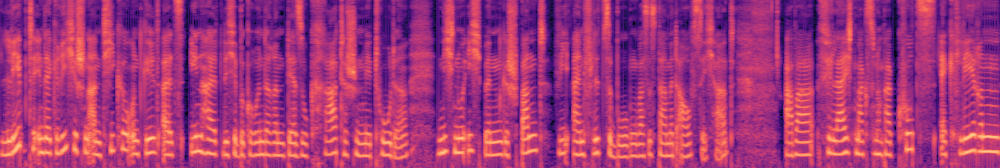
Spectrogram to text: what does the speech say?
lebte in der griechischen Antike und gilt als inhaltliche Begründerin der sokratischen Methode. Nicht nur ich bin gespannt wie ein Flitzebogen, was es damit auf sich hat. Aber vielleicht magst du noch mal kurz erklären,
